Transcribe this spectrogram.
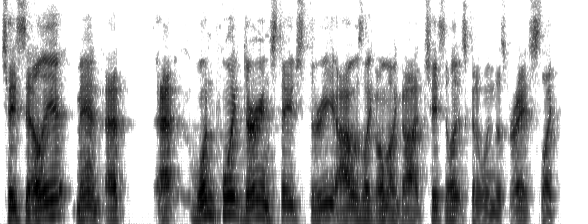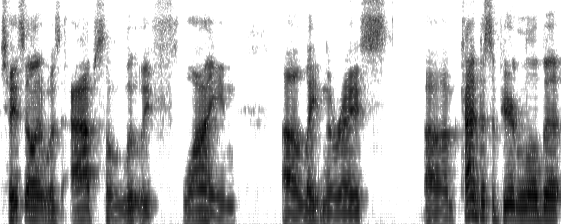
Chase Elliott, man, at at one point during stage three, I was like, oh my God, Chase Elliott's going to win this race. Like, Chase Elliott was absolutely flying uh, late in the race. Um, kind of disappeared a little bit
